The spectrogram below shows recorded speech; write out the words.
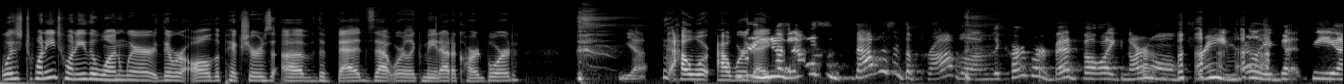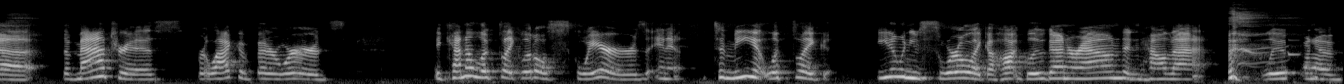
was 2020 the one where there were all the pictures of the beds that were like made out of cardboard? Yeah. how were how were they? You know that wasn't that wasn't the problem. The cardboard bed felt like normal frame, really, but the uh, the mattress, for lack of better words, it kind of looked like little squares, and it to me it looked like you know when you swirl like a hot glue gun around and how that glue kind of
